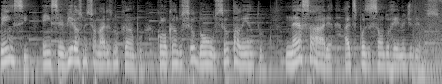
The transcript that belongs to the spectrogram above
pense em servir aos missionários no campo, colocando o seu dom, o seu talento nessa área à disposição do reino de Deus.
